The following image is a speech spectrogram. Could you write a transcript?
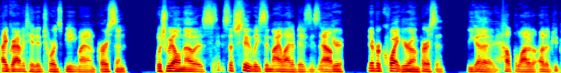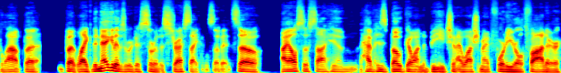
I gravitated towards being my own person, which we all know is, especially at least in my line of business now, you're never quite your own person. You got to help a lot of other people out. But, but like the negatives were just sort of the stress cycles of it. So I also saw him have his boat go on the beach and I watched my 40 year old father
